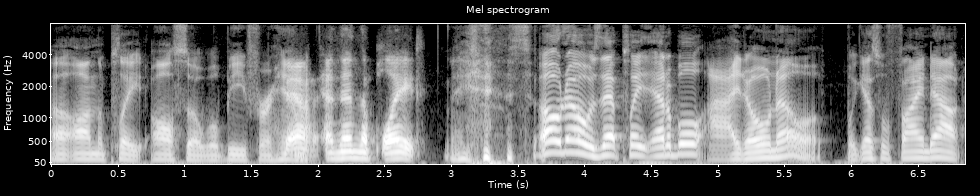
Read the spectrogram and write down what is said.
uh, on the plate also will be for him. Yeah, and then the plate. oh no, is that plate edible? I don't know. I guess we'll find out.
